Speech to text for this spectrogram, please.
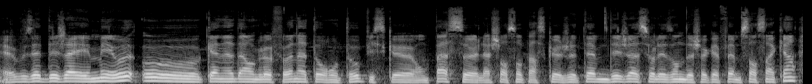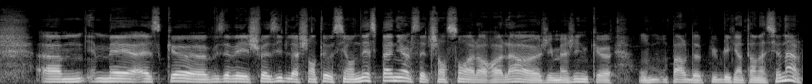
Vous êtes déjà aimé au, Canada anglophone à Toronto puisque on passe la chanson parce que je t'aime déjà sur les ondes de choc FM 105.1. Euh, mais est-ce que vous avez choisi de la chanter aussi en espagnol cette chanson? Alors là, j'imagine que on, parle de public international.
